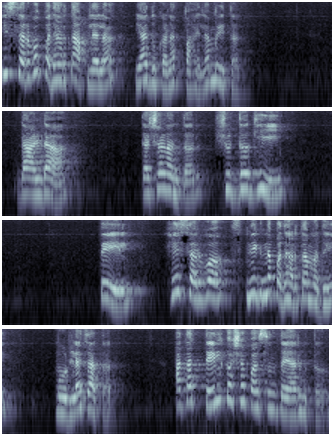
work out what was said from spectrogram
ही सर्व पदार्थ आपल्याला या दुकानात पाहायला मिळतात. डालडा त्याच्यानंतर शुद्ध घी तेल हे सर्व स्निग्ध पदार्थामध्ये मोडल्या जातात. आता तेल कशापासून तयार होतं?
